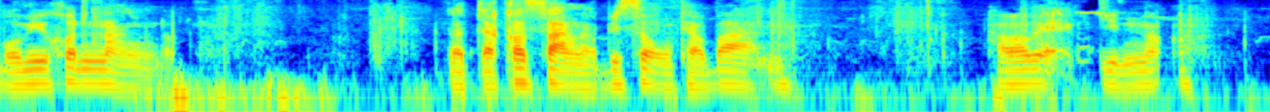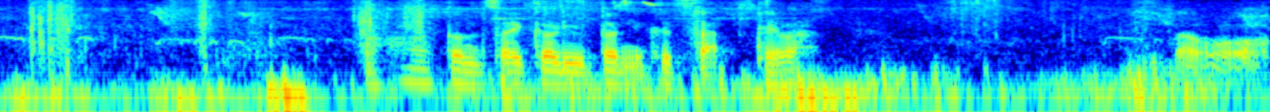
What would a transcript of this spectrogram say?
บ่มีคนนั่งหรอกเราจะเขาสั่งเราไปส่งแถวบ้านเขามาแวะกินเนาะต้นไทรเกาหลีต้นนี้คือสัตว์ใช่ปะเราออก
